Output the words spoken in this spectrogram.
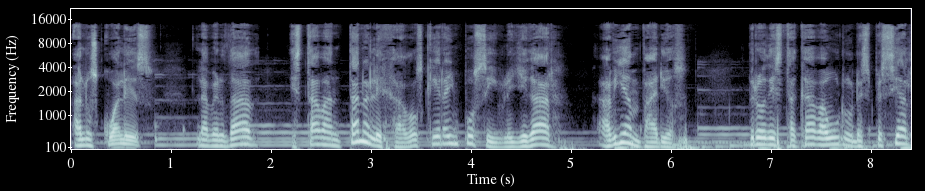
a los cuales la verdad estaban tan alejados que era imposible llegar. Habían varios, pero destacaba uno en especial,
